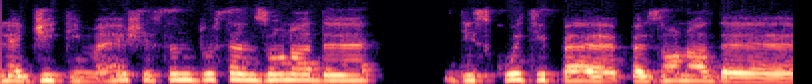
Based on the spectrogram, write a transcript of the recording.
legitime și sunt duse în zona de discuții pe, pe zona de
